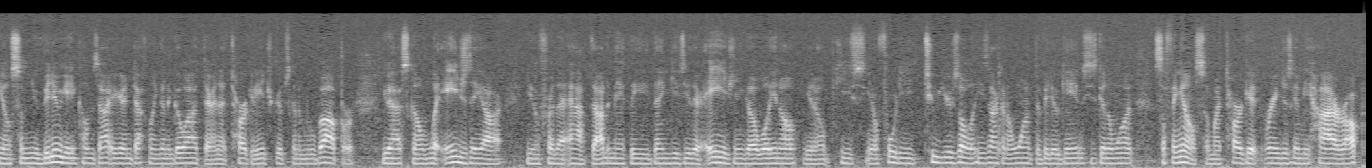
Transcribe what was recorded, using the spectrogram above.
you know some new video game comes out, you're gonna definitely going to go out there and that target age group's going to move up. Or you ask them what age they are, you know, for the app. That automatically then gives you their age, and you go, well, you know, you know, he's you know 42 years old. He's not going to want the video games. He's going to want something else. So my target range is going to be higher up,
